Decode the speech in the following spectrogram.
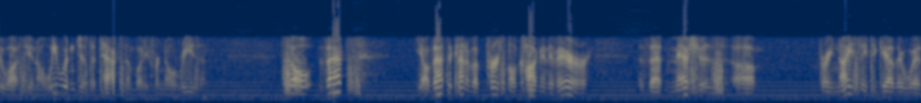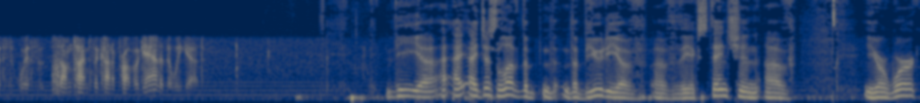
to us. You know, we wouldn't just attack somebody for no reason. So that's you know, that's a kind of a personal cognitive error that meshes um, very nicely together with, with sometimes the kind of propaganda that we get. The uh, I, I, just love the the beauty of of the extension of your work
